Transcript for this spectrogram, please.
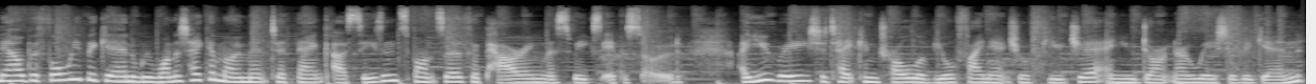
Now, before we begin, we want to take a moment to thank our season sponsor for powering this week's episode. Are you ready to take control of your financial future and you don't know where to begin?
